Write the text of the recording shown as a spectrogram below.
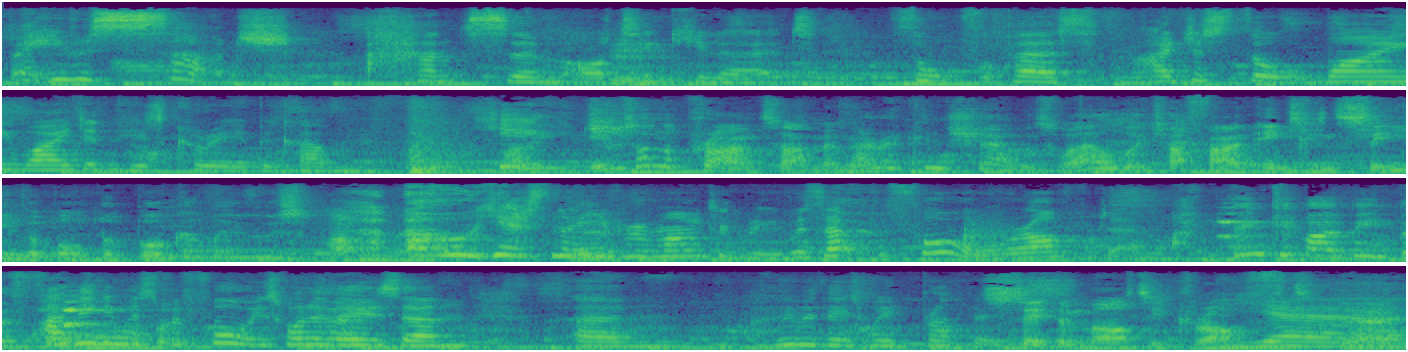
But he was such a handsome, Hmm. articulate, thoughtful person. I just thought, why, why didn't his career become Well, huge? he was on the primetime American show as well, which I find inconceivable. The Bugaloos, apparently. Oh yes, now you've reminded me. Was that before or after? I think it might have been before. I think it was before. It's one of those. Um, um, who were those weird brothers? Sid and Marty Krofft. Yeah.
